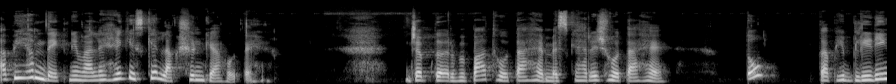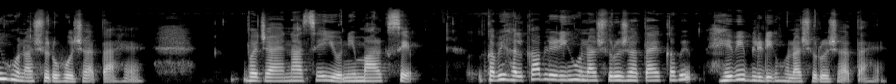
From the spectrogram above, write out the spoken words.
अभी हम देखने वाले हैं कि इसके लक्षण क्या होते हैं। जब गर्भपात होता है मिसकैरेज होता है तो कभी ब्लीडिंग होना शुरू हो जाता है। वजाइना से योनि मार्ग से। कभी हल्का ब्लीडिंग होना शुरू जाता है, कभी हेवी ब्लीडिंग होना शुरू जाता है।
